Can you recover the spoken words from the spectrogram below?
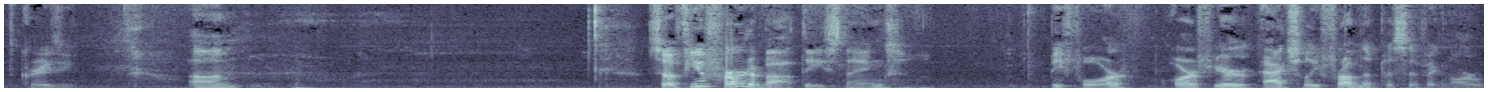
It's crazy. Um, so if you've heard about these things before, or if you're actually from the Pacific Nor-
